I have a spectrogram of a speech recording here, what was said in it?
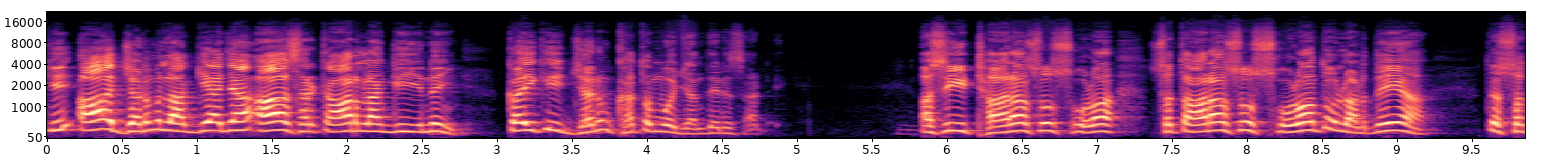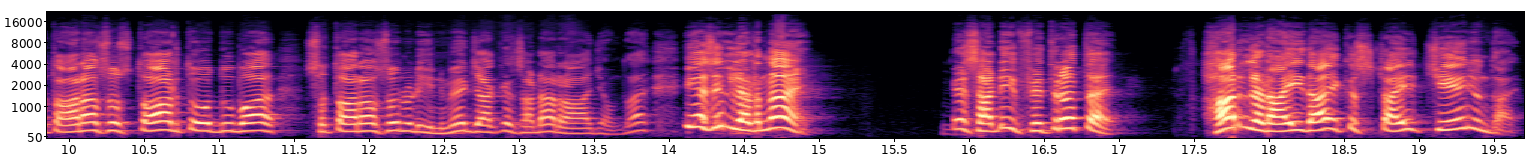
ਕਿ ਆ ਜਨਮ ਲੱਗ ਗਿਆ ਜਾਂ ਆ ਸਰਕਾਰ ਲੰਘ ਗਈ। ਨਹੀਂ, ਕਈ ਕੀ ਜਨਮ ਖਤਮ ਹੋ ਜਾਂਦੇ ਨੇ ਸਾਡੇ। ਅਸੀਂ 1816 1716 ਤੋਂ ਲੜਦੇ ਆ ਤੇ 1767 ਤੋਂ ਉਦੋਂ ਬਾਅਦ 1799 ਜਾ ਕੇ ਸਾਡਾ ਰਾਜ ਆਉਂਦਾ ਇਹ ਅਸੀਂ ਲੜਨਾ ਹੈ। ਇਹ ਸਾਡੀ ਫਿਤਰਤ ਹੈ। ਹਰ ਲੜਾਈ ਦਾ ਇੱਕ ਸਟਾਈਲ ਚੇਂਜ ਹੁੰਦਾ ਹੈ।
